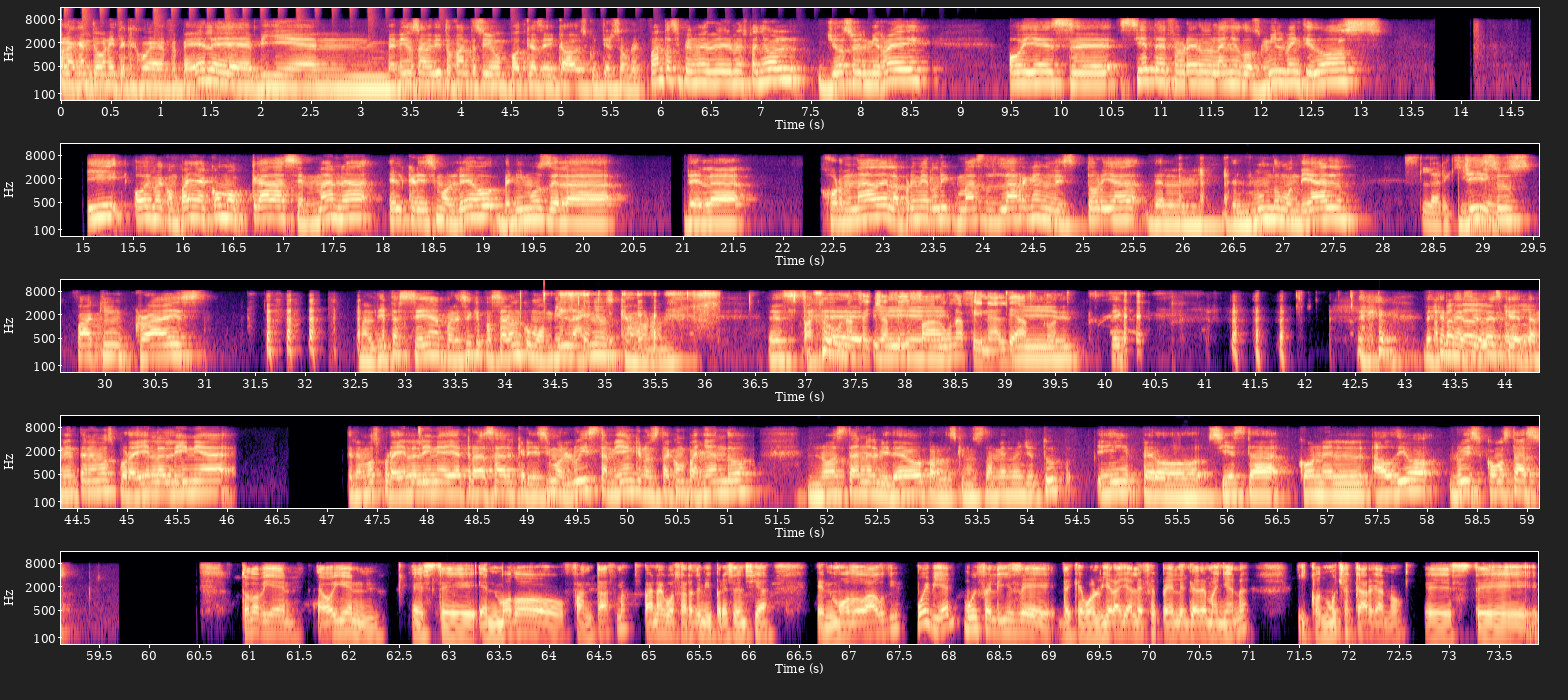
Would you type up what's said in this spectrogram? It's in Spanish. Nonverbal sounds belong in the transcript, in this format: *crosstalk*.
Hola gente bonita que juega FPL, bienvenidos a Bendito Fantasy, un podcast dedicado a discutir sobre Fantasy Premier en español. Yo soy el Mi Rey, hoy es 7 eh, de febrero del año 2022 y hoy me acompaña como cada semana el queridísimo Leo. Venimos de la, de la jornada de la Premier League más larga en la historia del, del mundo mundial. Larguísimo fucking Christ. *laughs* Maldita sea, parece que pasaron como mil años, cabrón. Este, Pasó una fecha FIFA, una final de AFCON. *laughs* Déjenme decirles que también tenemos por ahí en la línea, tenemos por ahí en la línea ahí atrás al queridísimo Luis también que nos está acompañando. No está en el video para los que nos están viendo en YouTube, y, pero sí está con el audio. Luis, ¿cómo estás? Todo bien. Hoy en este en modo fantasma van a gozar de mi presencia en modo audio. Muy bien, muy feliz de, que volviera ya el FPL el día de mañana y con mucha carga, ¿no? Este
